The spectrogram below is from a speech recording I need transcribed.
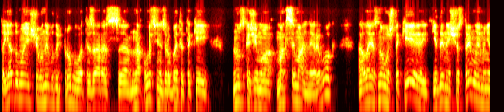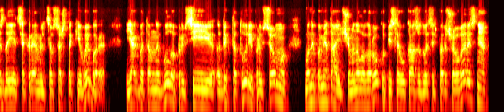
то я думаю, що вони будуть пробувати зараз е, на осінь зробити такий, ну скажімо, максимальний ривок. Але знову ж таки, єдине, що стримує, мені здається, Кремль, це все ж таки вибори. Як би там не було при всій диктатурі, при всьому вони пам'ятають, що минулого року, після указу 21 вересня,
